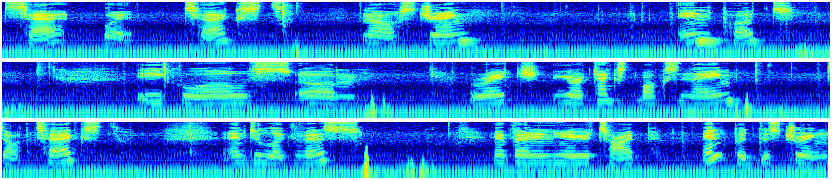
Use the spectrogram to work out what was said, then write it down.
te wait text. No string input equals um rich your text box name dot text and do like this. And then in here you type input the string.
